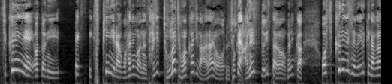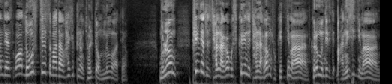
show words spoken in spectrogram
스크린의 어떤 이 백, 이 스핀이라고 하는 거는 사실 정말 정확하지가 않아요. 그렇죠. 적게 않을 수도 있어요. 그러니까, 어, 스크린에서 내가 이렇게 나가는데, 와, 너무 스트레스 받아 하실 필요는 절대 없는 것 같아요. 물론, 필드에서도 잘 나가고 스크린도 잘 나가면 좋겠지만, 그런 분들이 많으시지만,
